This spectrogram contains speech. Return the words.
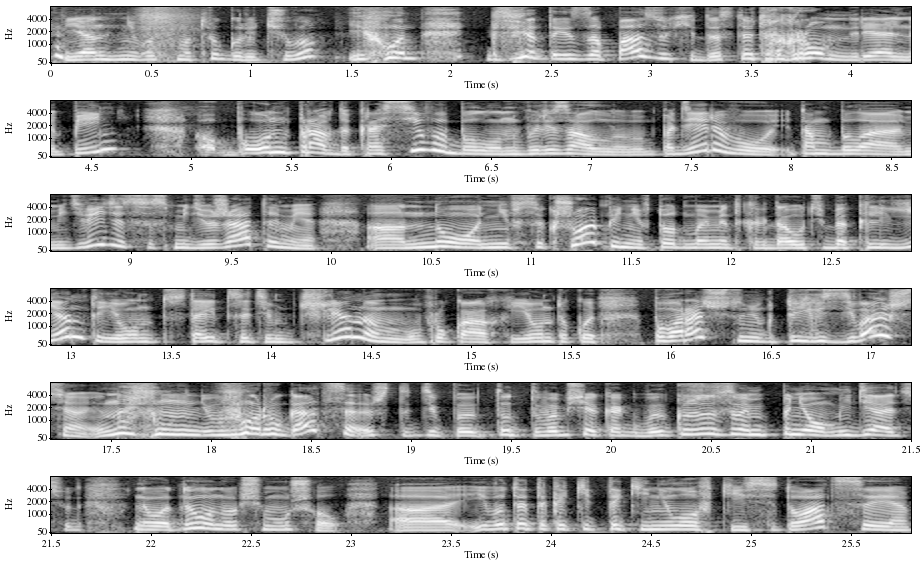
Я на него смотрю, говорю, чего? И он где-то из-за пазухи достает огромный реально пень. Он, правда, красивый был, он вырезал по дереву, и там была медведица с медвежатами, а, но не в секшопе, не в тот момент, когда у тебя клиент, и он стоит с этим членом в руках, и он такой поворачивается, у него, ты издеваешься? И начал на него ругаться, что типа тут вообще как бы, что с вами пнем, иди отсюда. Ну вот, ну он, в общем, ушел. А, И вот это какие-то такие неловкие ситуации,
